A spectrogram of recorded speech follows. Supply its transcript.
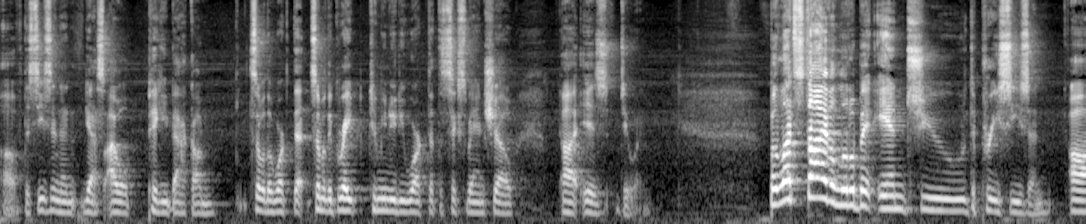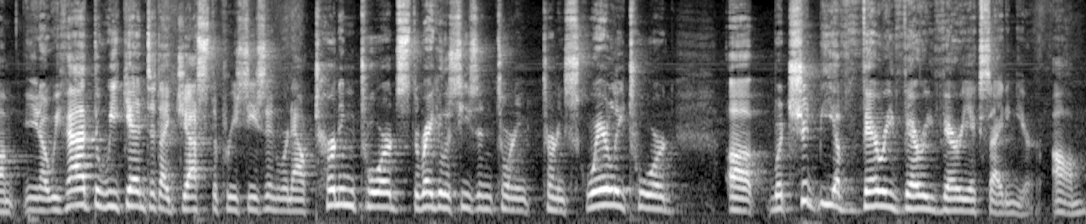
of the season. And yes, I will piggyback on some of the work that some of the great community work that the Sixth Man Show uh, is doing. But let's dive a little bit into the preseason. Um, you know, we've had the weekend to digest the preseason. We're now turning towards the regular season, turning turning squarely toward uh, what should be a very, very, very exciting year. Um,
